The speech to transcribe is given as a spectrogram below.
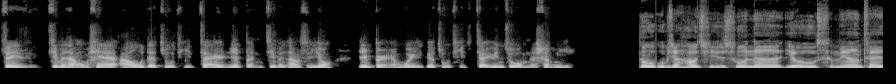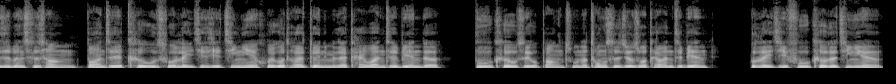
所以基本上我们现在阿物的主体在日本，基本上是用日本人为一个主体在运作我们的生意。那我我比较好奇是说，那有什么样在日本市场，包含这些客户所累积一些经验，回过头来对你们在台湾这边的服务客户是有帮助？那同时就是说，台湾这边不累积服务客户的经验，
